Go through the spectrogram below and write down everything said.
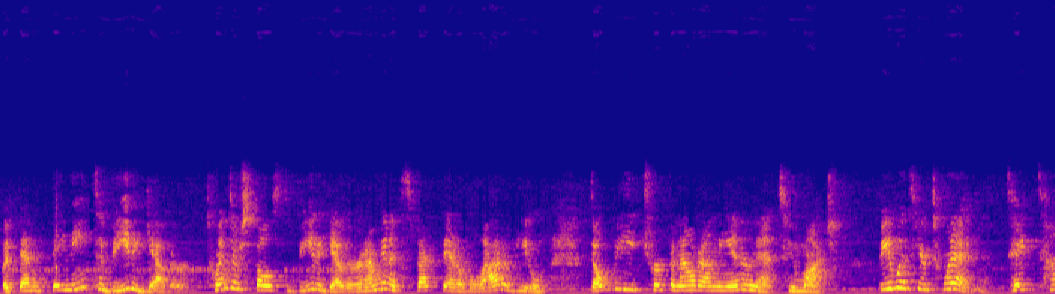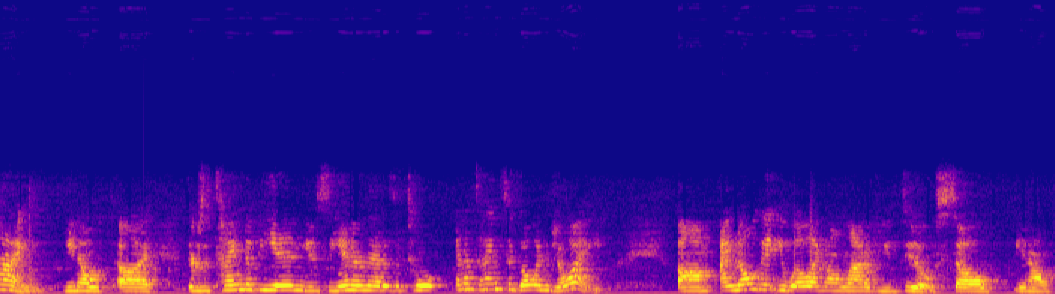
but then they need to be together. Twins are supposed to be together, and I'm going to expect that of a lot of you. Don't be tripping out on the internet too much. Be with your twin. Take time. You know, uh, there's a time to be in, use the internet as a tool, and a time to go enjoy. Um, I know that you will. I know a lot of you do. So, you know,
